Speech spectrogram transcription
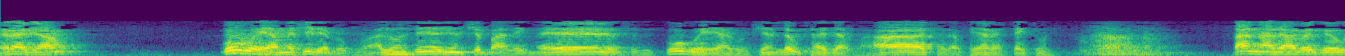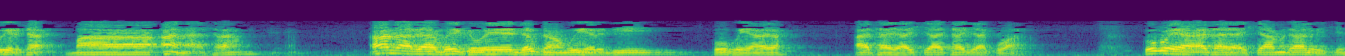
အဲ့ဒါကြောင့် ကိုယ်ွယ်ရာမရှိတဲ့ပုဂ္ဂိုလ်ဟာအလွန်ဆင်းရဲခြင်းဖြစ်ပါလိမ့်မယ်လို့ဆိုပြီးကိုယ်ွယ်ရာကိုဖြင့်လှုပ်ထားကြပါဆိုတော့ဘုရားကတိုက်တွန်းသနာတာဘိကဝေရထမာအနာထာအနာထာဘိကဝေဒုက္ခံဝိဟရတိကိုယ်ွယ်ရာအာထာယရှားထားကြกว่าကိုယ်ွယ်ရာအာထာယရှားမထားလို့ရှိရ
